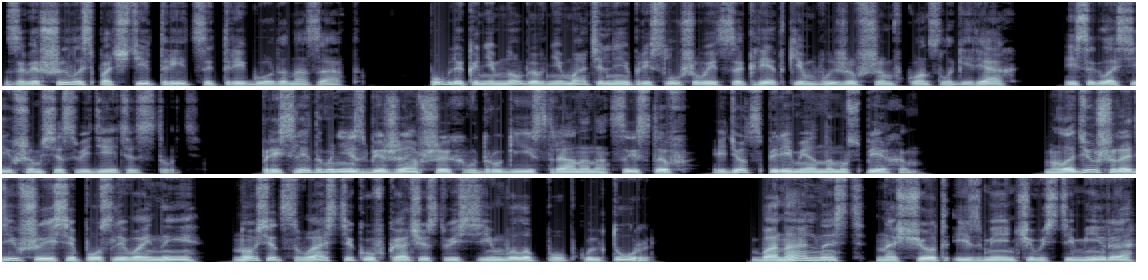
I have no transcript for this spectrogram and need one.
завершилась почти 33 года назад. Публика немного внимательнее прислушивается к редким выжившим в концлагерях и согласившимся свидетельствовать. Преследование сбежавших в другие страны нацистов идет с переменным успехом. Молодежь, родившаяся после войны, носит свастику в качестве символа поп-культуры. Банальность насчет изменчивости мира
